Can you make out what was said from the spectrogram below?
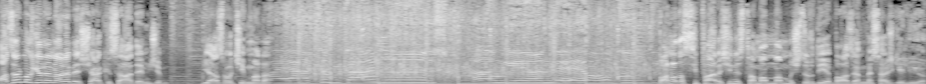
Hazır mı günün arabesk şarkısı Ademcim? Yaz bakayım bana. Bana da siparişiniz tamamlanmıştır diye bazen mesaj geliyor.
